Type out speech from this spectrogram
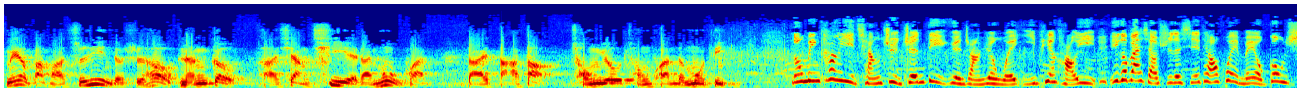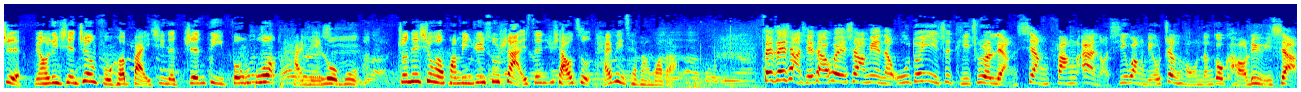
没有办法支应的时候，能够啊向企业来募款，来达到从优从宽的目的。农民抗议强制征地，院长认为一片好意。一个半小时的协调会没有共识，苗栗县政府和百姓的征地风波还没落幕。中天新闻黄明君、苏莎 S N G 小组台北采访报道。在这场协调会上面呢，吴敦义是提出了两项方案哦，希望刘正宏能够考虑一下。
